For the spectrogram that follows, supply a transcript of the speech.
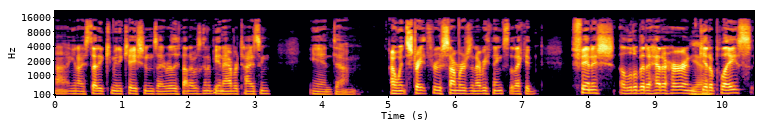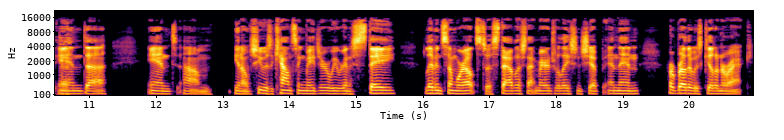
Uh, you know, I studied communications. I really thought I was going to be in advertising, and um, I went straight through summers and everything so that I could finish a little bit ahead of her and Yeah. get a place. Yeah. And uh, and um, you know, she was a counseling major. We were going to stay living somewhere else to establish that marriage relationship, and then her brother was killed in Iraq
